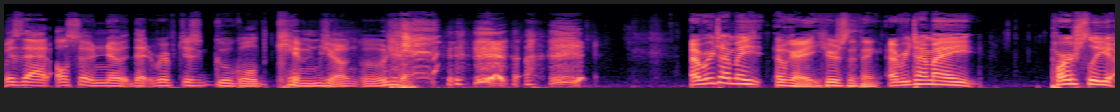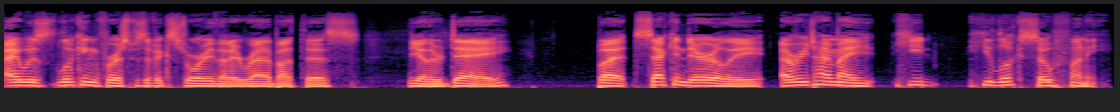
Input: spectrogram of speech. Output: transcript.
was that also note that Rip just Googled Kim Jong Un. Every time I okay, here's the thing. Every time I partially I was looking for a specific story that I read about this the other day, but secondarily, every time I he he looks so funny.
